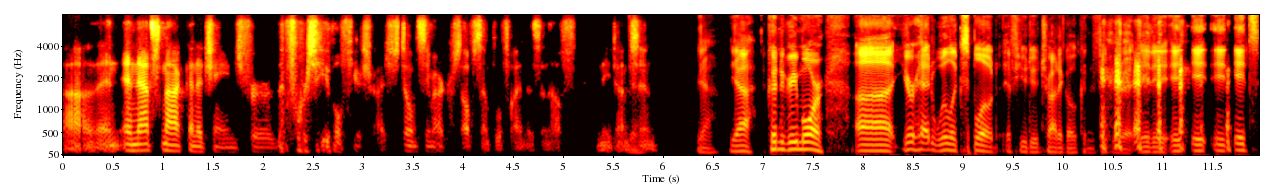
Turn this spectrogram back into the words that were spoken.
Uh, and, and that's not going to change for the foreseeable future. I just don't see Microsoft simplifying this enough anytime yeah. soon. Yeah, yeah, couldn't agree more. Uh, your head will explode if you do try to go configure it. it, it, it, it, it's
